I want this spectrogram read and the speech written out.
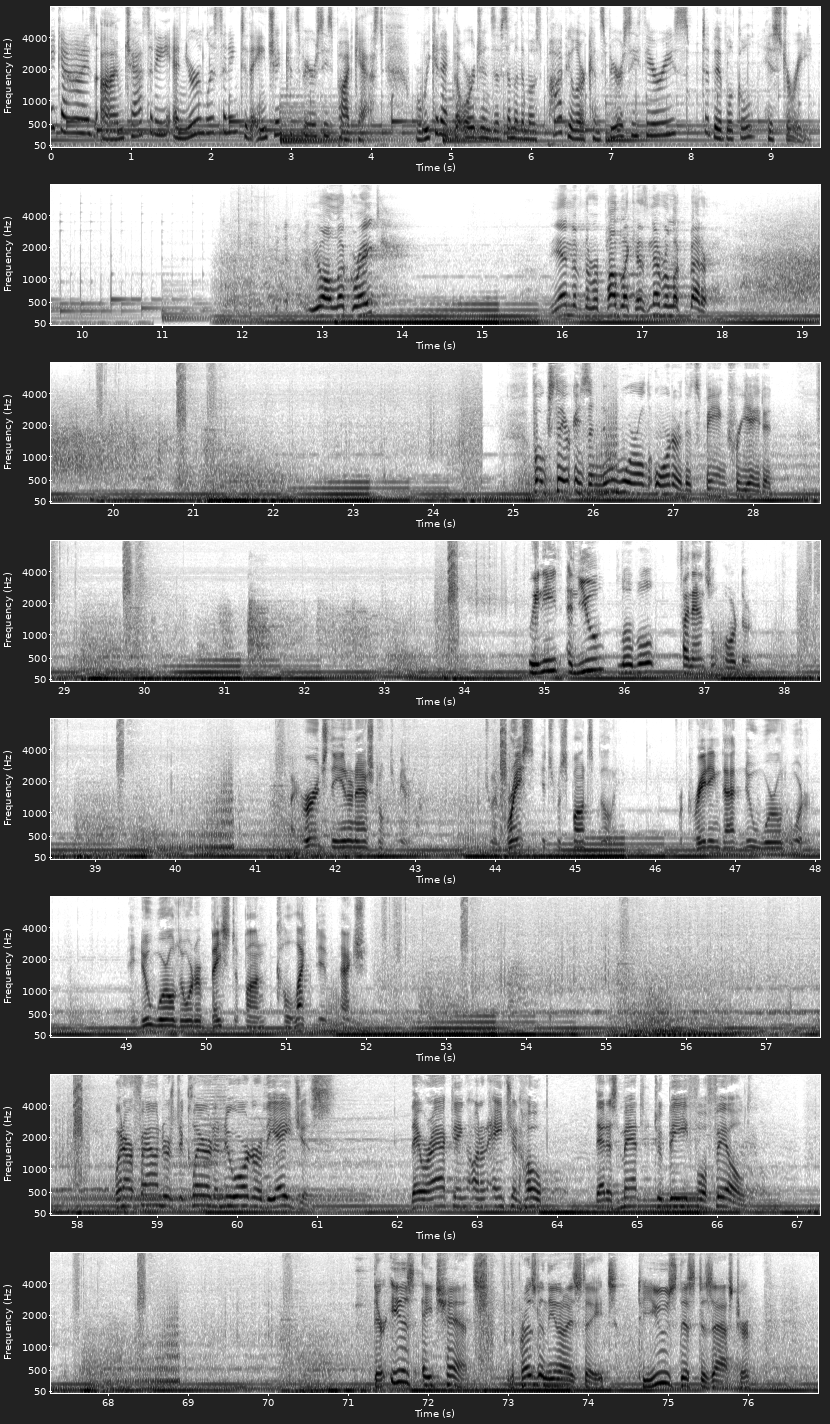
Hey guys, I'm Chastity, and you're listening to the Ancient Conspiracies Podcast, where we connect the origins of some of the most popular conspiracy theories to biblical history. You all look great. The end of the Republic has never looked better. Folks, there is a new world order that's being created. We need a new global financial order. I urge the international community to embrace its responsibility for creating that new world order, a new world order based upon collective action. When our founders declared a new order of the ages, they were acting on an ancient hope that is meant to be fulfilled. There is a chance for the President of the United States to use this disaster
